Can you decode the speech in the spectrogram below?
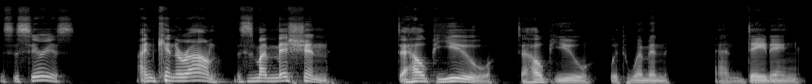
this is serious. I ain't kidding around. This is my mission to help you, to help you with women and dating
